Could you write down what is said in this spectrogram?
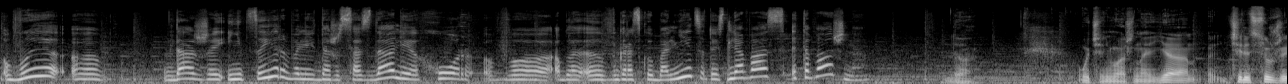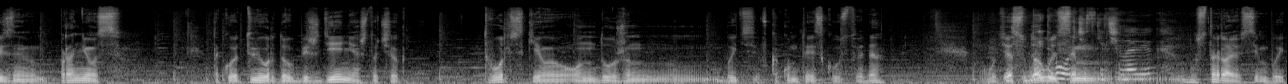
Вы э, даже инициировали, даже создали хор в, в городской больнице. То есть для вас это важно? Да, очень важно. Я через всю жизнь пронес такое твердое убеждение, что человек творческий, он должен быть в каком-то искусстве, да? Вот я с удовольствием... Вы человек. Ну, стараюсь им быть.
